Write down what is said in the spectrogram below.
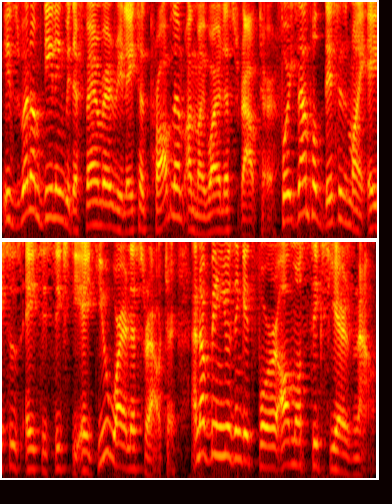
is when I'm dealing with a firmware related problem on my wireless router. For example, this is my Asus AC68U wireless router and I've been using it for almost 6 years now.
